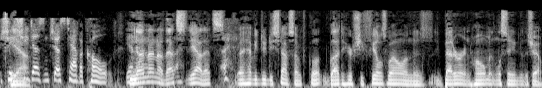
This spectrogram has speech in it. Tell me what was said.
she, Yeah. she doesn't just have a cold. you no, know? no, no. That's yeah, that's heavy duty stuff. So I'm gl- glad to hear she feels well and is better and home and listening to the show.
